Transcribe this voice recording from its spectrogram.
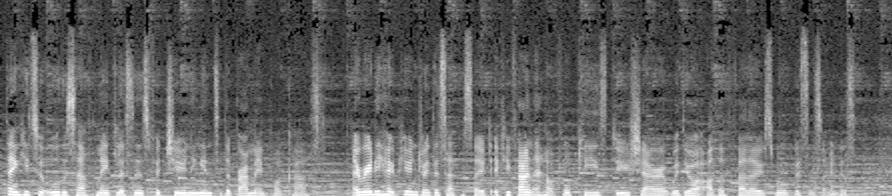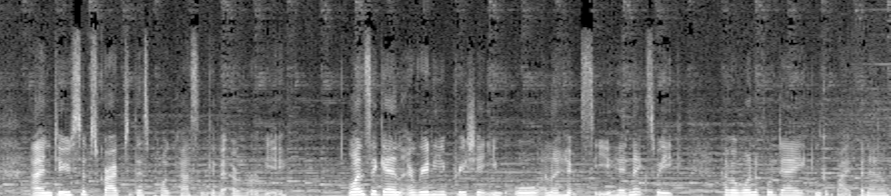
Thank you to all the self made listeners for tuning into the Brandmade podcast. I really hope you enjoyed this episode. If you found it helpful, please do share it with your other fellow small business owners. And do subscribe to this podcast and give it a review. Once again, I really appreciate you all, and I hope to see you here next week. Have a wonderful day, and goodbye for now.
